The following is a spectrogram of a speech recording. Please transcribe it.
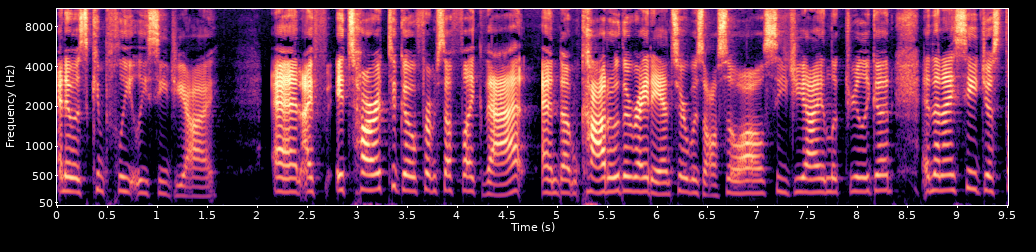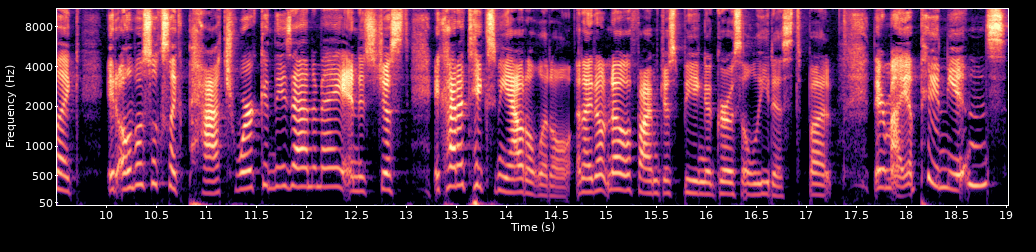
and it was completely CGI. And I f- it's hard to go from stuff like that and um Kado the right answer was also all CGI and looked really good. And then I see just like it almost looks like patchwork in these anime and it's just it kind of takes me out a little. And I don't know if I'm just being a gross elitist, but they're my opinions.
